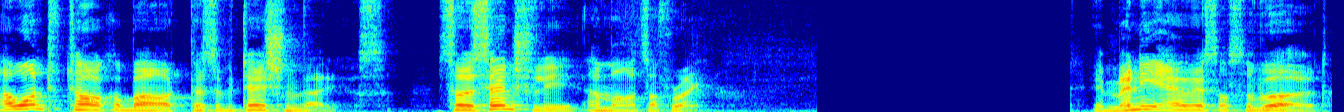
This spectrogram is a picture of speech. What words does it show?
I want to talk about precipitation values, so essentially amounts of rain. In many areas of the world,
